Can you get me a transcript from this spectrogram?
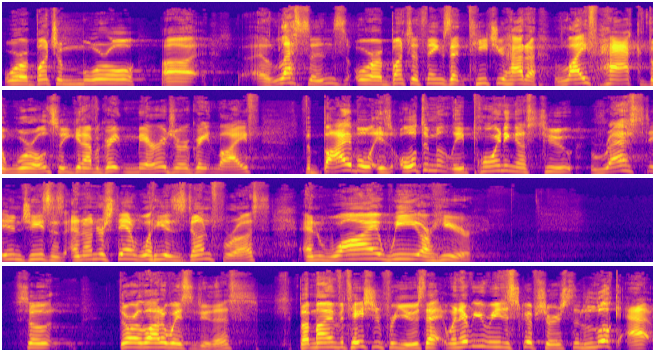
or a bunch of moral uh, lessons or a bunch of things that teach you how to life hack the world so you can have a great marriage or a great life. The Bible is ultimately pointing us to rest in Jesus and understand what he has done for us and why we are here. So, there are a lot of ways to do this, but my invitation for you is that whenever you read the scriptures, to look at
